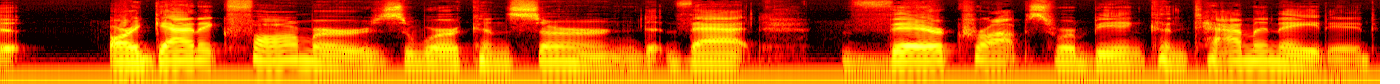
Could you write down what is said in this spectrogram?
uh, organic farmers were concerned that their crops were being contaminated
